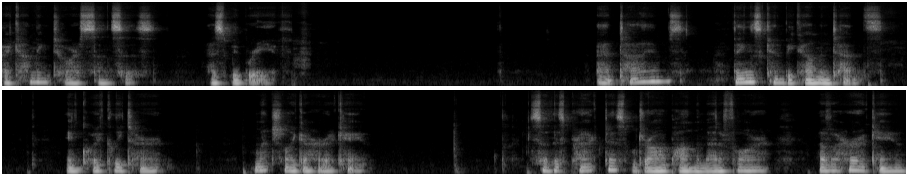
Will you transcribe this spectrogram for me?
by coming to our senses as we breathe. At times, things can become intense and quickly turn, much like a hurricane. So, this practice will draw upon the metaphor of a hurricane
